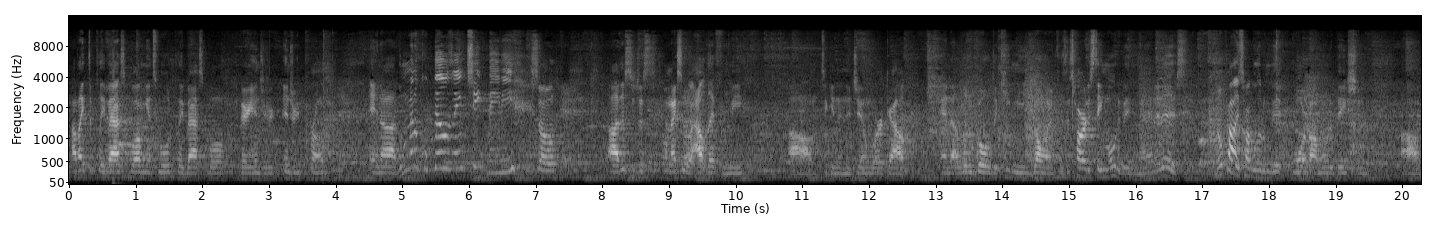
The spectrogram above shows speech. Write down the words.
I like to play basketball. I'm getting too old to play basketball, very injury, injury prone. And uh, the medical bills ain't cheap, baby. So, uh, this is just a nice little outlet for me um, to get in the gym, workout, and a little goal to keep me going because it's hard to stay motivated, man. It is. We'll probably talk a little bit more about motivation um,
